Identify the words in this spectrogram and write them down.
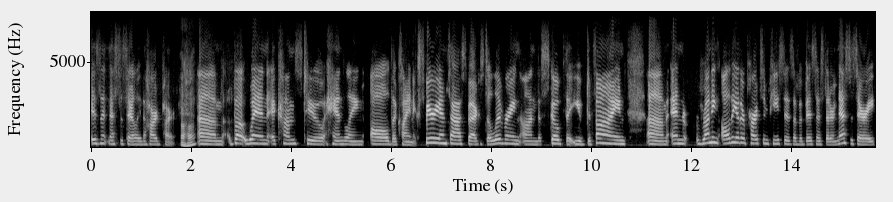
isn't necessarily the hard part. Uh-huh. Um, but when it comes to handling all the client experience aspects, delivering on the scope that you've defined, um, and running all the other parts and pieces of a business that are necessary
